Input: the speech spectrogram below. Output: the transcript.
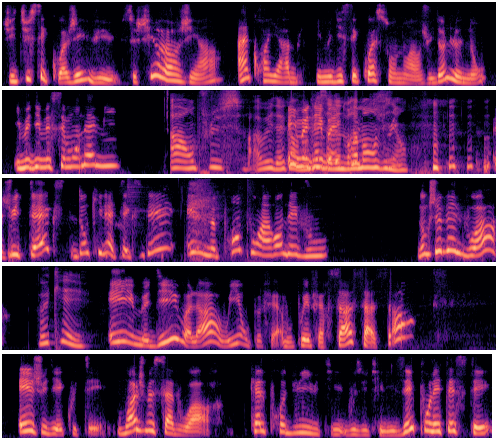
J'ai dit, tu sais quoi, j'ai vu ce chirurgien incroyable. Il me dit, c'est quoi son nom? Alors, je lui donne le nom. Il me dit, mais c'est mon ami. Ah, en plus. Ah oui, d'accord. Il me dit, ça bah, donne vraiment envie. Hein. je lui texte, donc il a texté et il me prend pour un rendez-vous. Donc je vais le voir. Ok. Et il me dit, voilà, oui, on peut faire, vous pouvez faire ça, ça, ça. Et je lui dis, écoutez, moi je veux savoir quels produits vous utilisez pour les tester.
